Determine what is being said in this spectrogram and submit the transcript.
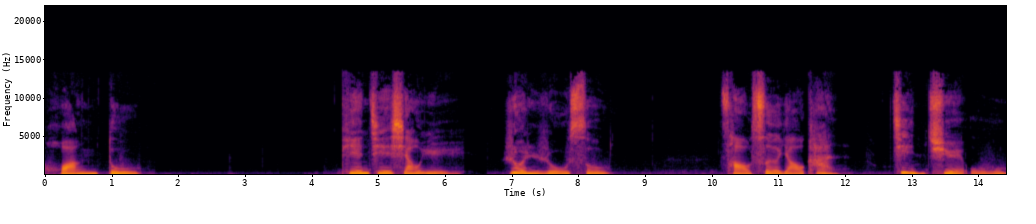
皇都。天街小雨润如酥，草色遥看近却无。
